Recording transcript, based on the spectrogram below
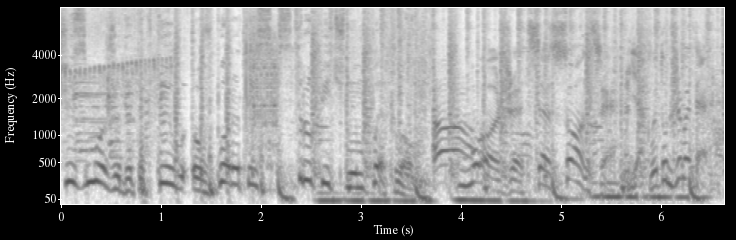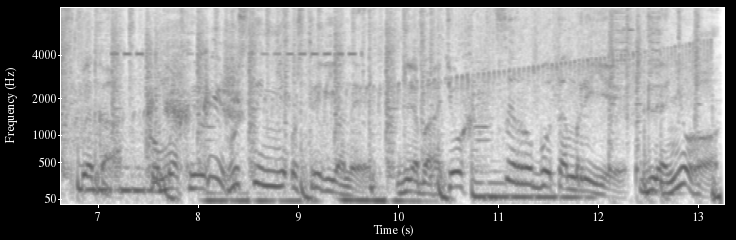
Чи зможе детектив впоратись з тропічним пеклом? Боже, це сонце. Як ви тут живете? Спека, комахи, гостинні острів'яни. Для багатьох це робота мрії. Для нього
